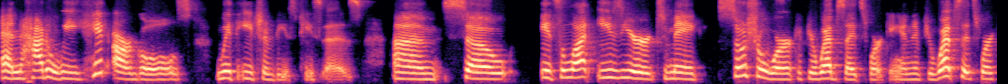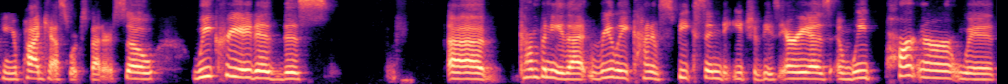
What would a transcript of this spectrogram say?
and how do we hit our goals with each of these pieces? Um, so, it's a lot easier to make social work if your website's working. And if your website's working, your podcast works better. So, we created this uh, company that really kind of speaks into each of these areas. And we partner with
